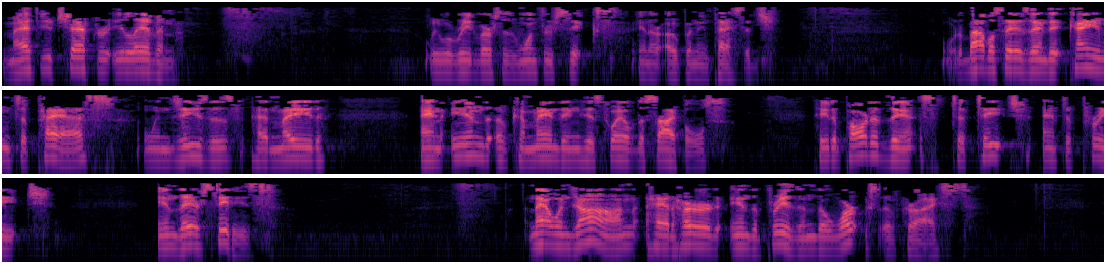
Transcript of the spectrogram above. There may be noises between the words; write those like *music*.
Matthew chapter 11. We will read verses 1 through 6 in our opening passage. Where the Bible says, And it came to pass when Jesus had made an end of commanding his twelve disciples, he departed thence to teach and to preach in their cities. Now, when John had heard in the prison the works of Christ,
